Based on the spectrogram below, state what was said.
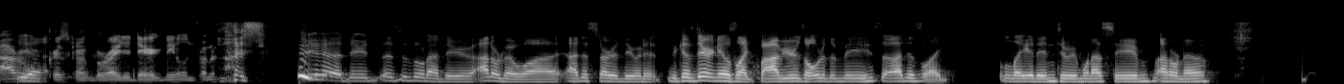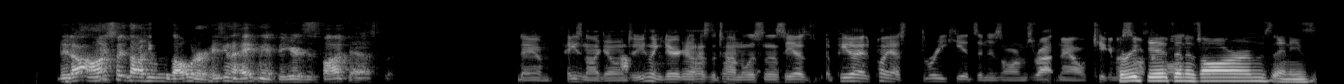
I remember Yeah. Chris Crunk berated Derek Neal in front of us. Yeah, dude, that's just what I do. I don't know why. I just started doing it because Derek Neal's like five years older than me, so I just like lay it into him when I see him. I don't know. dude, I honestly thought he was older. He's gonna hate me if he hears this podcast. But Damn, he's not going to. You think Derek Neal has the time to listen to this? He has. He has, probably has three kids in his arms right now, kicking. Three soccer kids ball. in his arms, and he's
